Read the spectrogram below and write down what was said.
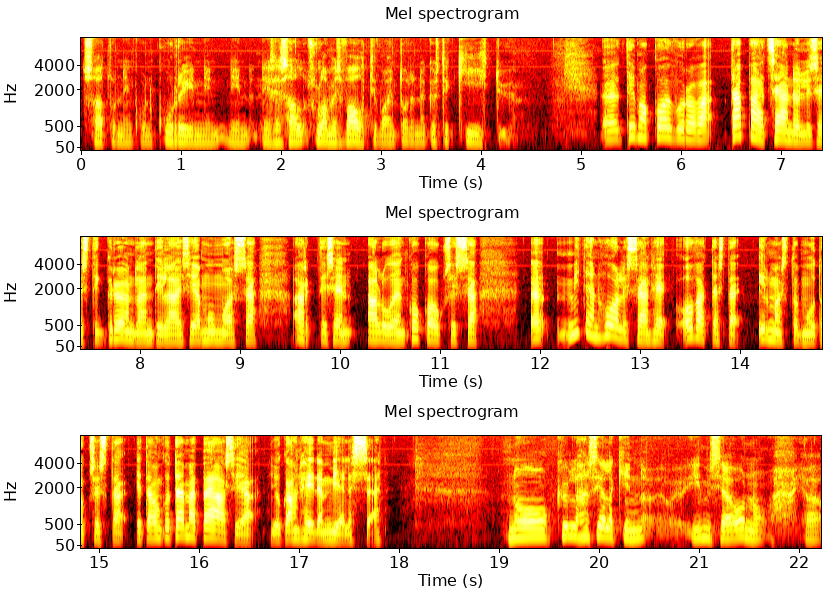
saatu niin kuin kuriin, niin, niin, niin se sulamisvauhti vain todennäköisesti kiihtyy. Timo Koivurova, tapaat säännöllisesti grönlantilaisia muun muassa arktisen alueen kokouksissa. Miten huolissaan he ovat tästä ilmastonmuutoksesta, että onko tämä pääasia, joka on heidän mielessään? No kyllähän sielläkin ihmisiä on ja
